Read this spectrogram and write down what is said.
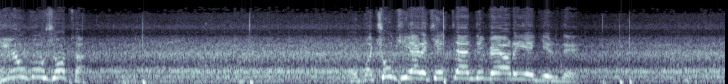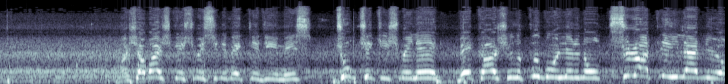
Diogo Jota. Topa çok iyi hareketlendi ve araya girdi. Başa baş geçmesini beklediğimiz çok çekişmeli ve karşılıklı gollerin ol süratle ilerliyor.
